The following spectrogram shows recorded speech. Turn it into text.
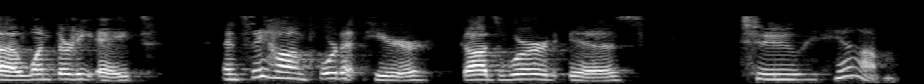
uh, 138 and see how important here God's word is to him,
